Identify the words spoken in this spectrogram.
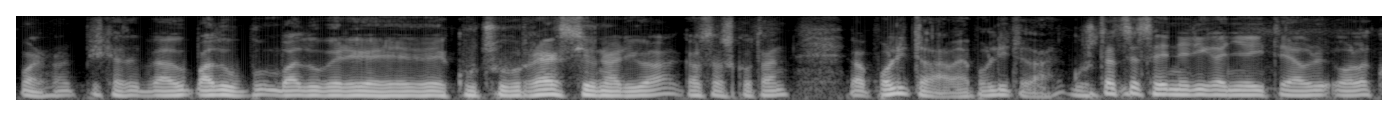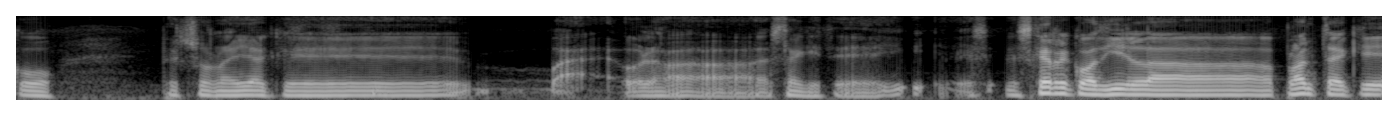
bueno, pixkat badu, badu bere kutsu reakzionarioa, gauz askotan, ba, polita da, ba, polita da. Gustatzen zain eri gaine egitea holako pertsonaiak e, ba, hola, ez dakit, eh, ez- ezkerrekoa direla plantak e,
